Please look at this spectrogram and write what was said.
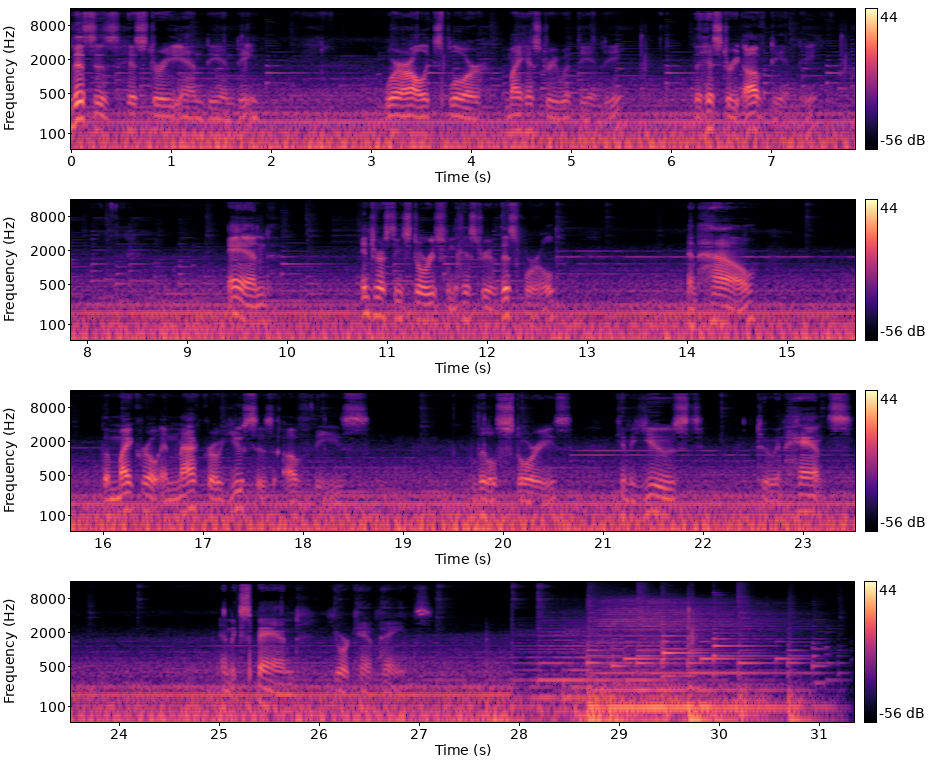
This is History and D&D, where I'll explore my history with D&D, the history of D&D, and interesting stories from the history of this world and how the micro and macro uses of these little stories can be used to enhance and expand your campaigns.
